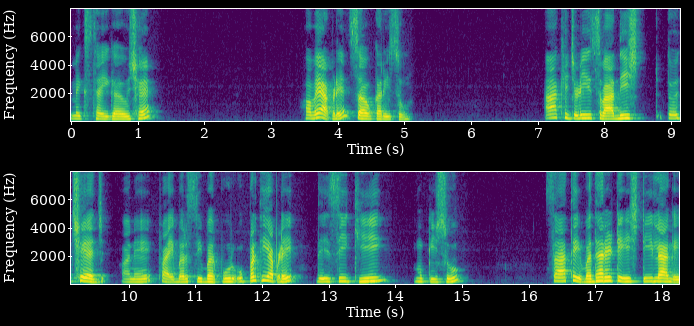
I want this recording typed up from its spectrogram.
મિક્સ થઈ ગયું છે. હવે આપણે સર્વ કરીશું. આ ખીચડી સ્વાદિષ્ટ તો છે જ અને ફાઈબર્સથી ભરપૂર. ઉપરથી આપણે દેશી ઘી મૂકીશું. સાથે વધારે ટેસ્ટી લાગે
